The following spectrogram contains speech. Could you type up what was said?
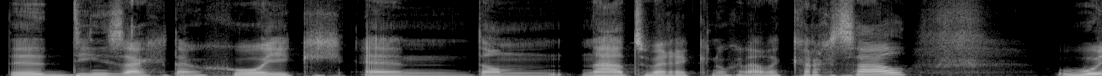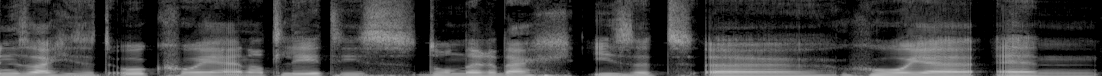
De dinsdag dan gooi ik en dan na het werk nog naar de krachtzaal. Woensdag is het ook gooien en atletisch. Donderdag is het eh, gooien en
